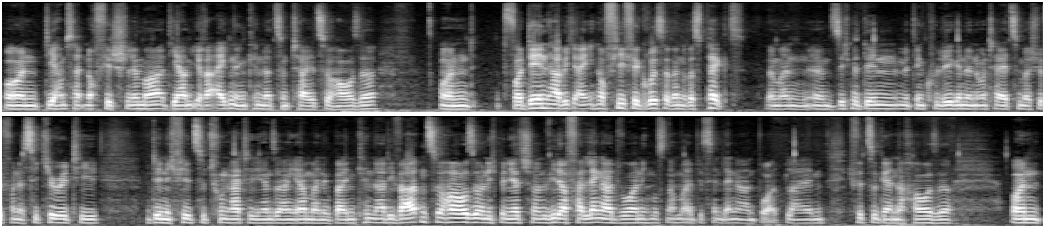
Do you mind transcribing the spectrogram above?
Und die haben es halt noch viel schlimmer. Die haben ihre eigenen Kinder zum Teil zu Hause. Und vor denen habe ich eigentlich noch viel, viel größeren Respekt, wenn man äh, sich mit denen, mit den Kolleginnen unterhält, zum Beispiel von der Security, mit denen ich viel zu tun hatte, die dann sagen, ja, meine beiden Kinder, die warten zu Hause und ich bin jetzt schon wieder verlängert worden, ich muss noch mal ein bisschen länger an Bord bleiben, ich würde so gern nach Hause. Und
